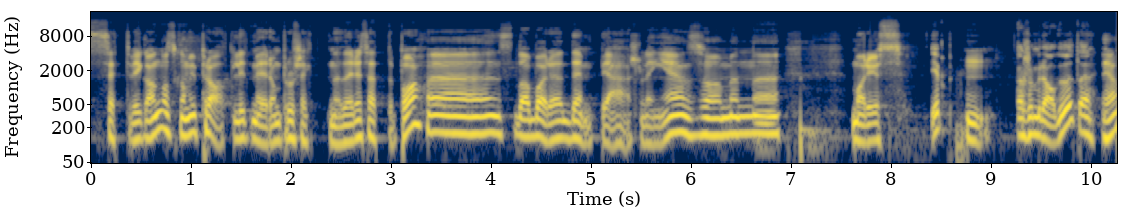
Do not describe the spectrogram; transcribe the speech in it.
setter vi i gang, og så kan vi prate litt mer om prosjektene dere setter på. Eh, Så da bare demper jeg her så lenge. Så, men eh, Marius. Jepp. Mm. Det er som radio, dette. Ja.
